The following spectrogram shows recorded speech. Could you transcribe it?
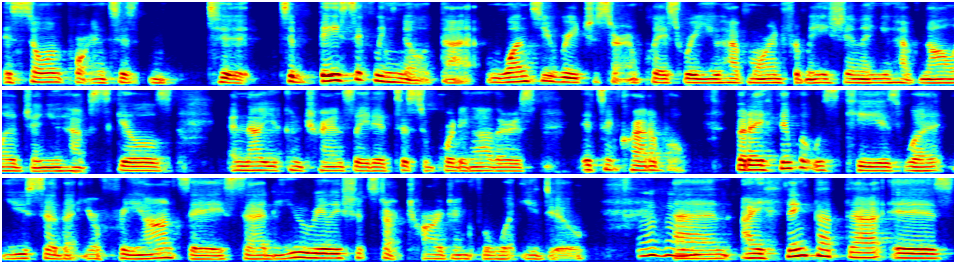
is so important to to to basically note that once you reach a certain place where you have more information and you have knowledge and you have skills and now you can translate it to supporting others it's incredible but i think what was key is what you said that your fiance said you really should start charging for what you do mm-hmm. and i think that that is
